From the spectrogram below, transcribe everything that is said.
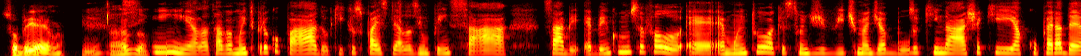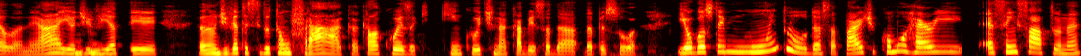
sobre ela. Arrasou. Sim, ela estava muito preocupada, o que, que os pais delas iam pensar, sabe? É bem como você falou, é, é muito a questão de vítima de abuso que ainda acha que a culpa era dela, né? Ah, eu Uhum. devia ter, eu não devia ter sido tão fraca, aquela coisa que, que incute na cabeça da, da pessoa. E eu gostei muito dessa parte, como o Harry é sensato, né?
